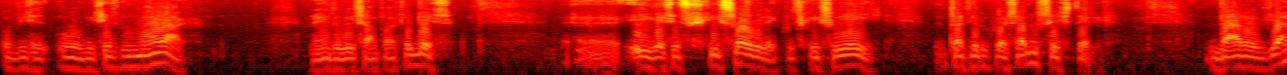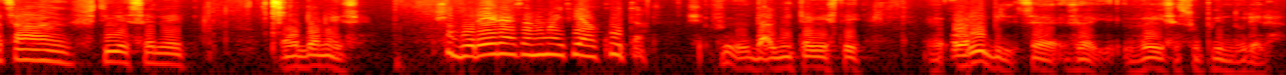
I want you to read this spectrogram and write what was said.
o visez, o visez mult mai rar. Înainte o visam foarte des. Uh, îi găsesc scrisorile cu scrisul ei. Toate lucrurile astea nu se șterg. Dar viața știe să le ordoneze. Și durerea să nu mai fie acută. Dar este oribil să, să vrei să suprimi durerea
